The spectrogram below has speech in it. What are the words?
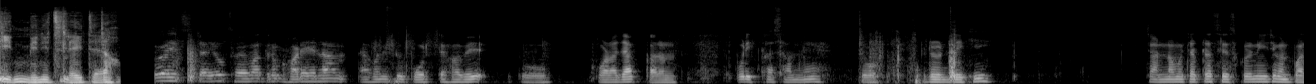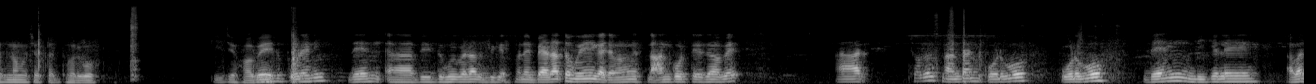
Fifteen minutes later. যাই হোক সবেমাত্র ঘরে এলাম। এখন একটু পড়তে হবে তো পড়া যাক কারণ পরীক্ষা সামনে। তো একটু দেখি। চার নম্বর চ্যাপ্টার শেষ করে নিয়েছি এখন পাঁচ নম্বর চ্যাপ্টার ধরবো। কি যে হবে। পড়ে নিই দেন দুপুরবেলা মানে বেলা তো হয়ে গেছে আমার স্নান করতে যেতে হবে। আর চলো স্নান টান করব পড়ব দেন বিকেলে আবার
